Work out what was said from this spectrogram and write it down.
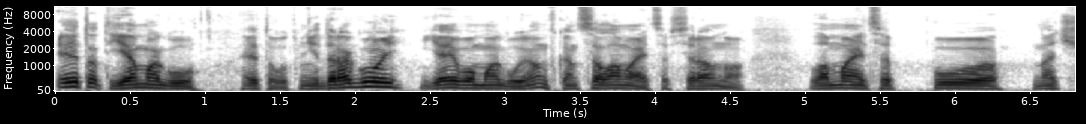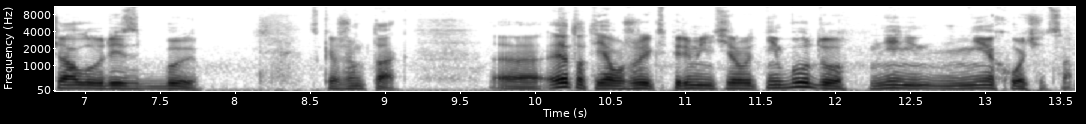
Этот я могу. Это вот недорогой, я его могу. И он в конце ломается все равно. Ломается по началу резьбы, скажем так. Э, этот я уже экспериментировать не буду, мне не, не хочется.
